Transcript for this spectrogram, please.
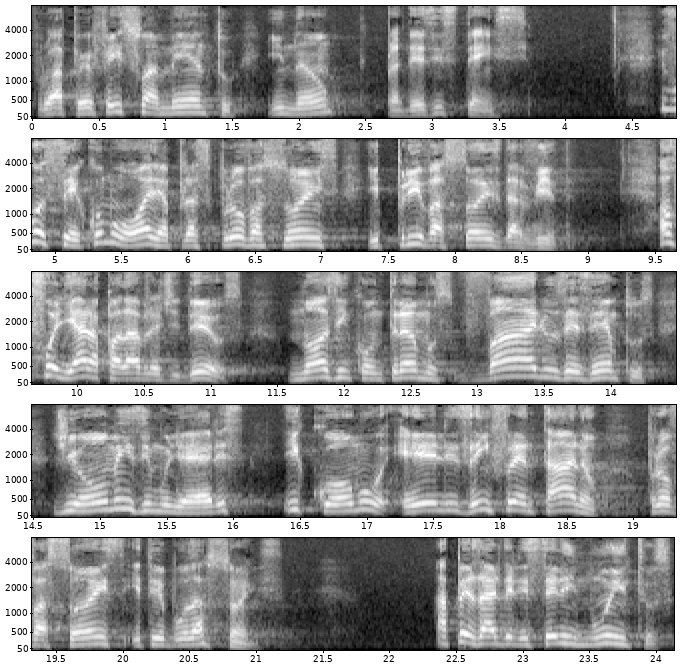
para o aperfeiçoamento e não para a desistência. E você, como olha para as provações e privações da vida? Ao folhear a palavra de Deus, nós encontramos vários exemplos de homens e mulheres e como eles enfrentaram provações e tribulações. Apesar deles serem muitos,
